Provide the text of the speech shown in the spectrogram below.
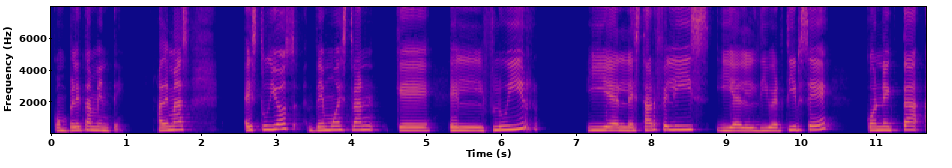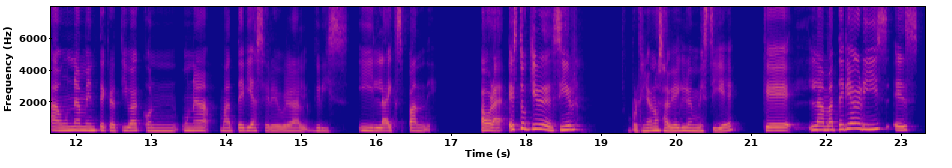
completamente. Además, estudios demuestran que el fluir y el estar feliz y el divertirse conecta a una mente creativa con una materia cerebral gris y la expande. Ahora, esto quiere decir, porque yo no sabía y lo investigué, que la materia gris es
